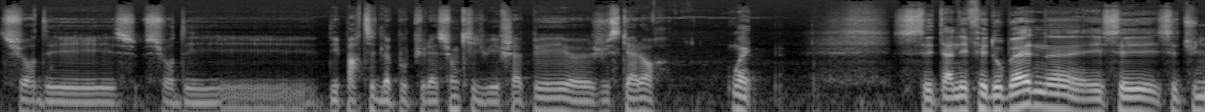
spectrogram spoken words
sur, des, sur des, des, parties de la population qui lui échappaient jusqu'alors. Oui. C'est un effet d'aubaine et c'est une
